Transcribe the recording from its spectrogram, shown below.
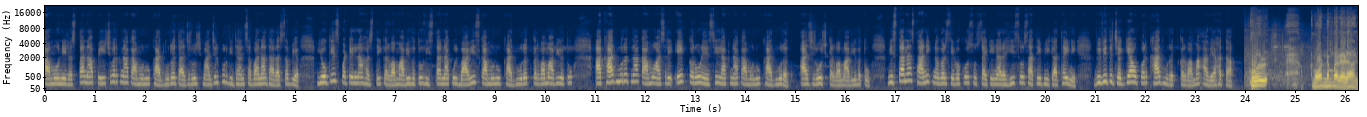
કામો અને રસ્તાના પેચવર્કના કામોનું ખાતમુહૂર્ત આજરોજ માંજલપુર વિધાનસભાના ધારાસભ્ય યોગેશ પટેલના હસ્તે કરવામાં આવ્યું હતું. વિસ્તારના કુલ બાવીસ કામોનું ખાતમુહૂર્ત કરવામાં આવ્યું હતું. આ ખાતમુહૂર્તના કામો આશરે એક કરોડ એંસી લાખના કામોનું ખાતમુહૂર્ત આજ રોજ કરવામાં આવ્યું હતું. વિસ્તારના સ્થાનિક નગરસેવકો સોસાયટીના રહીશો સાથે ભેગા થઈને વિવિધ જગ્યાઓ પર ખાતમુહૂર્ત કરવામાં આવ્યા હતા. કુલ વોર્ડ નંબર અઢાર.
